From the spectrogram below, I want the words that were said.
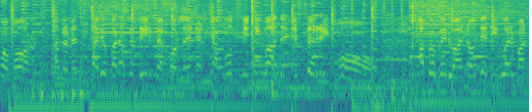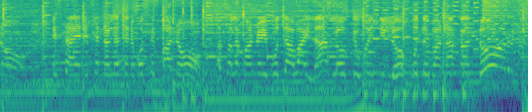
a lo necesario para sentir mejor la energía positiva de este ritmo. Afro peruano, te digo hermano, esta herencia no la tenemos en mano. Alza la mano y ponte a bailar lo que Wendy Loco te van a cantar.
